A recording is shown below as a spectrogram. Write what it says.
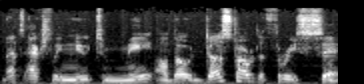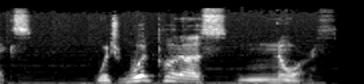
That's actually new to me, although it does start with a 36, which would put us north.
